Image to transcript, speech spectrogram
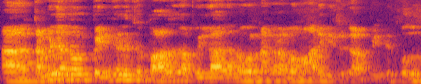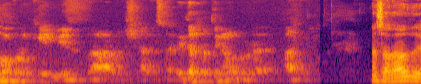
ஆஹ், தமிழகம் பெண்களுக்கு பாதுகாப்பு இல்லாத ஒரு நகரமா மாறிக்கிட்டு இருக்கா அப்படின்ட்டு பொதுமக்களும் கேள்வி எழுப்ப ஆரம்பிச்சிட்டாங்க சார். இதை பத்தின உங்களோட பார்வை. எஸ் சார், அதாவது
